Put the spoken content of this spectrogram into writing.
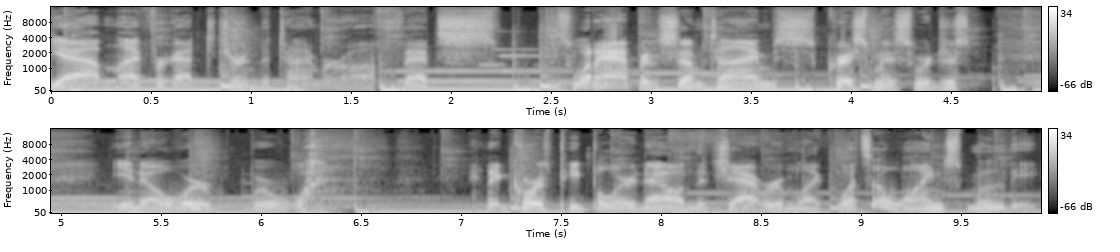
Yeah, I forgot to turn the timer off. That's that's what happens sometimes. Christmas, we're just, you know, we're we're. And of course, people are now in the chat room like, "What's a wine smoothie?"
